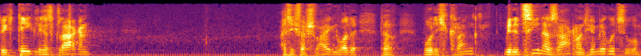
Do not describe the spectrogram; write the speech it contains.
durch tägliches Klagen. Als ich verschweigen wollte, da wurde ich krank. Mediziner sagen, und hör mir gut zu,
